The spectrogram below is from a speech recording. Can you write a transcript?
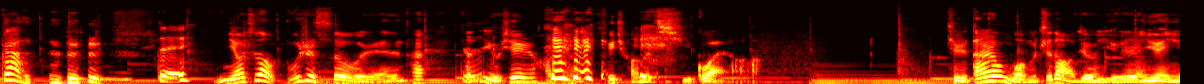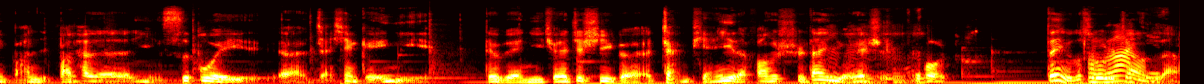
干。对，你要知道，不是所有人，他他有些人好像 非常的奇怪啊。就是当然我们知道，就有人愿意把你把他的隐私部位呃展现给你，对不对？你觉得这是一个占便宜的方式，但有些时候，但有的时候是这样子的，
